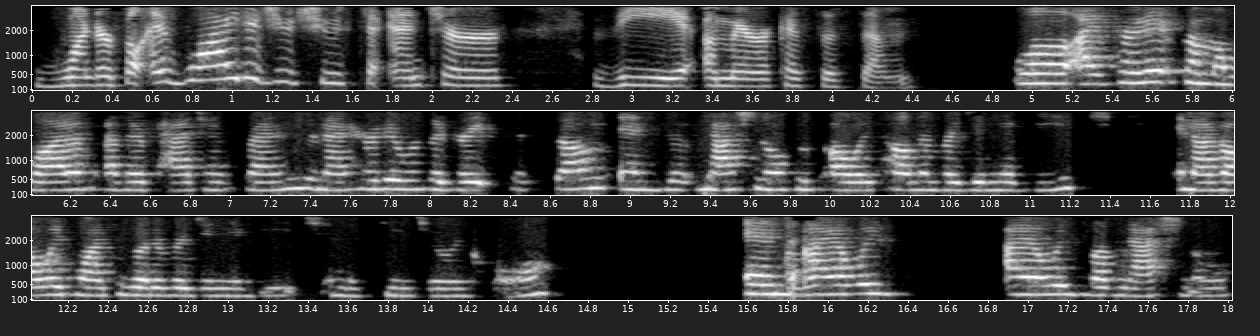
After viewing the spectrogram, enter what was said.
Wonderful. And why did you choose to enter the America system? Well, I've heard it from a lot of other pageant friends, and I heard it was a great system, and the nationals was always held in Virginia Beach, and I've always wanted to go to Virginia Beach, and it seems really cool. And I always, I always love nationals.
